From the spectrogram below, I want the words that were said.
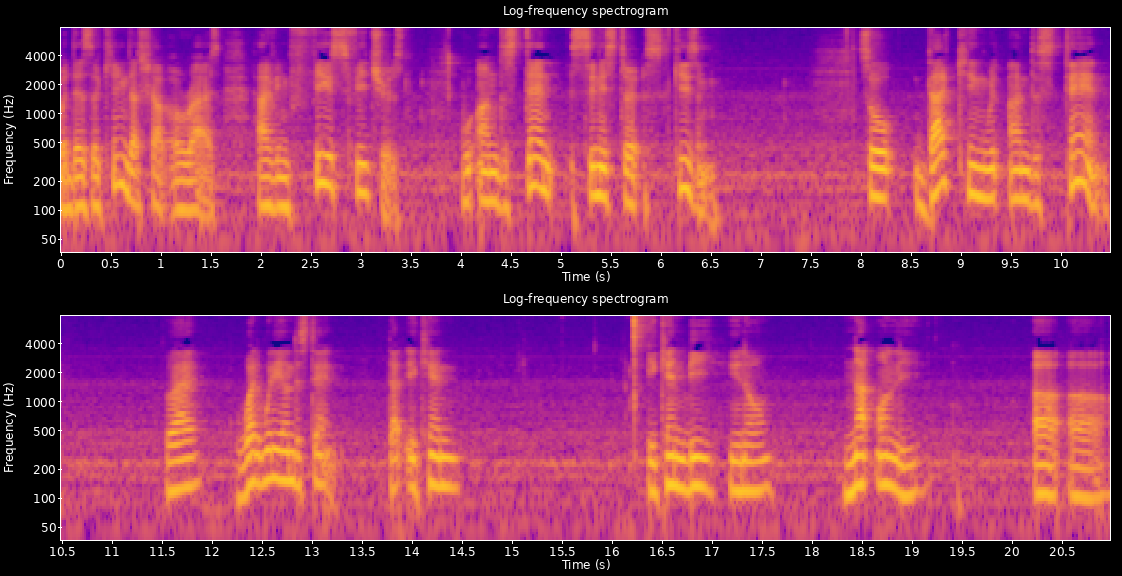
but there's a king that shall arise, having fierce features, who understand sinister schism. So that king will understand, right? What will he understand? That it can it can be, you know, not only a, a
